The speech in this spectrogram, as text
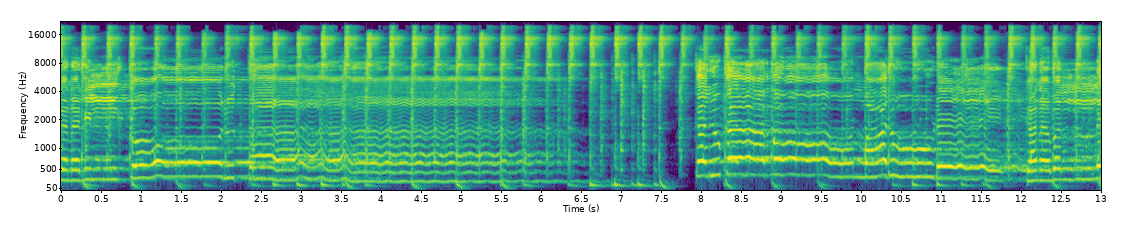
കനലിൽ കരുകാർന്നോന്മാരുടെ കനവല്ലേ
